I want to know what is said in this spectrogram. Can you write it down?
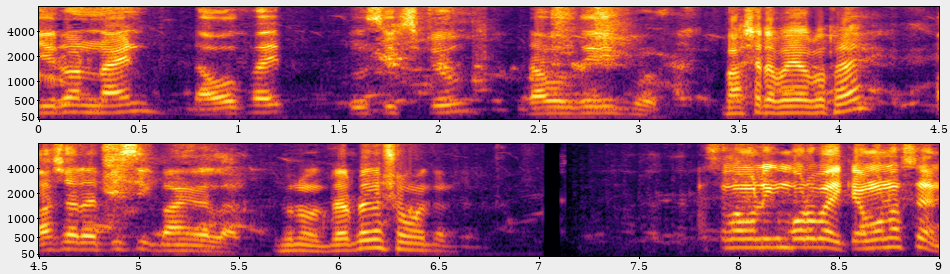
zero nine double five two six two double three four বাসাটা ভাইয়া কোথায়? বাসাটা বিসিক বাঙ্গালা ধন্যবাদ। আপনাকে সময় দেন। আসসালামু আলাইকুম বড় ভাই কেমন আছেন?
